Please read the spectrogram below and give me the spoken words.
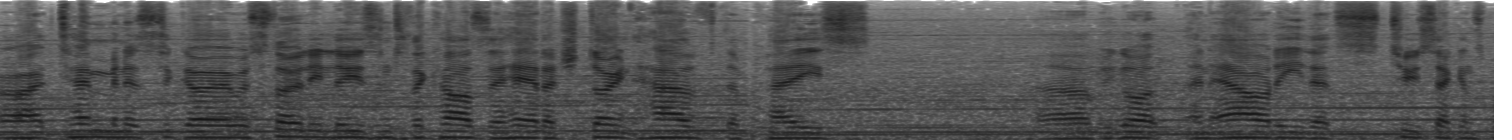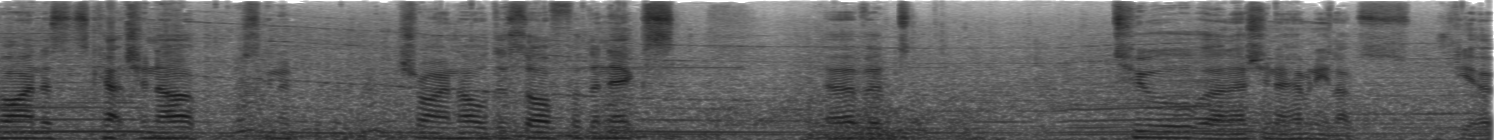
Alright, 10 minutes to go. We're slowly losing to the cars ahead. I just don't have the pace. Uh, we got an Audi that's two seconds behind us. It's catching up. Just going to try and hold this off for the next uh, but two, uh, actually no, how many laps? Yeah,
